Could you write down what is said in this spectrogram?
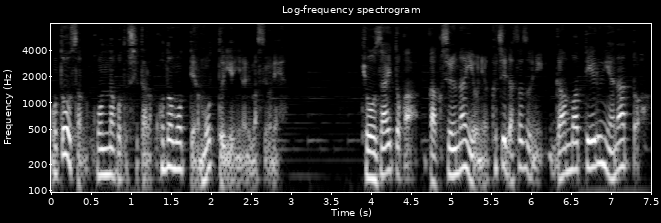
お父さんがこんなことしてたら子供ってのはもっと嫌になりますよね。教材とか学習内容には口出さずに頑張っているんやなと、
